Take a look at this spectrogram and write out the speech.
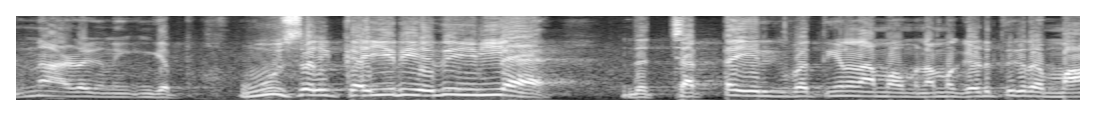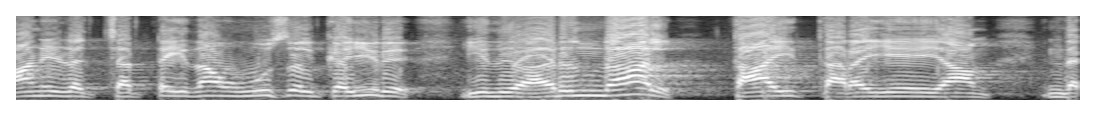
என்ன அழகு இங்க ஊசல் கயிறு எதுவும் இல்லை. இந்த சட்டை இருக்கு பார்த்தீங்கன்னா நம்ம நமக்கு எடுத்துக்கிற மாநில சட்டை தான் ஊசல் கயிறு. இது அருந்தால் தாய் தரையேயாம். இந்த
